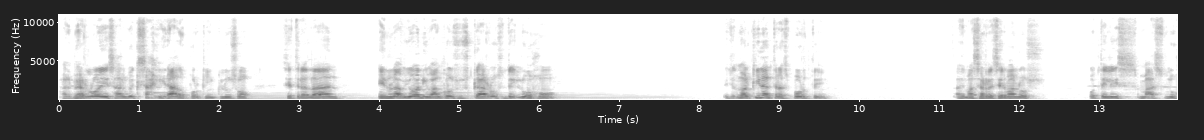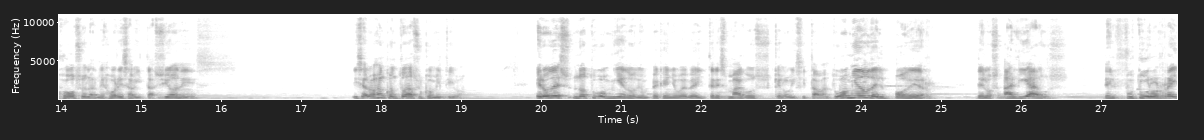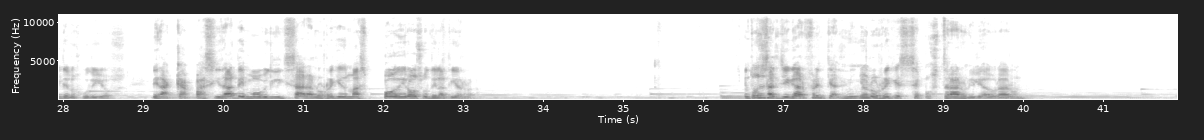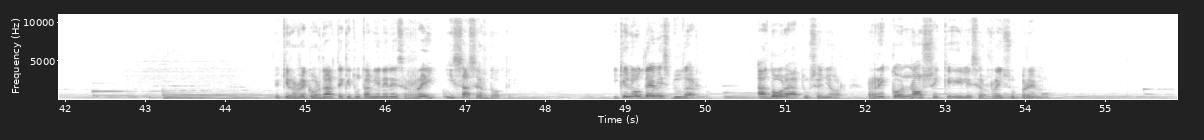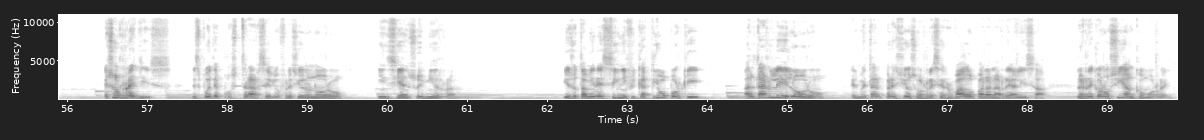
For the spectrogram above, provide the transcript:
Al verlo es algo exagerado porque incluso se trasladan en un avión y van con sus carros de lujo. Ellos no alquilan transporte. Además se reservan los hoteles más lujosos, las mejores habitaciones. Y se alojan con toda su comitiva. Herodes no tuvo miedo de un pequeño bebé y tres magos que lo visitaban. Tuvo miedo del poder, de los aliados, del futuro rey de los judíos de la capacidad de movilizar a los reyes más poderosos de la tierra. Entonces al llegar frente al niño los reyes se postraron y le adoraron. Yo quiero recordarte que tú también eres rey y sacerdote y que no debes dudarlo. Adora a tu Señor, reconoce que Él es el Rey Supremo. Esos reyes Después de postrarse le ofrecieron oro, incienso y mirra. Y eso también es significativo porque al darle el oro, el metal precioso reservado para la realeza, le reconocían como rey.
